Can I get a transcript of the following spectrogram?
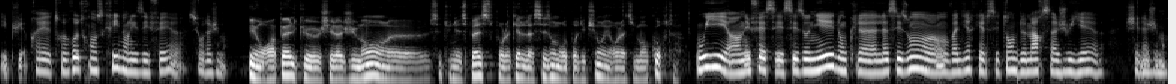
et puis après être retranscrit dans les effets sur la jument? Et on rappelle que chez la jument, c'est une espèce pour laquelle la saison de reproduction est relativement courte. Oui, en effet, c'est saisonnier. Donc la, saison, euh, on va dire qu'elle s'étend de mars à juillet euh, chez la jument.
